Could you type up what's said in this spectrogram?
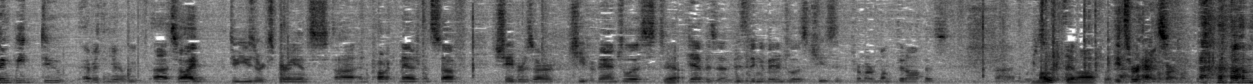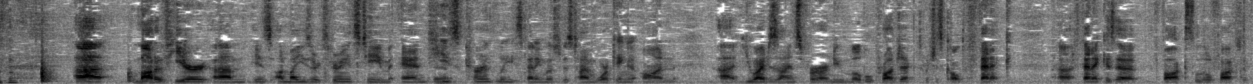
I mean, we do everything here. We've, uh, so I do user experience uh, and product management stuff. Shaver's our chief evangelist. Yeah. Deb is a visiting evangelist. She's from our Moncton office. Um, which is- Moncton office. It's her house. um, uh, Madhav here um, is on my user experience team, and he's currently spending most of his time working on uh, UI designs for our new mobile project, which is called Fennec. Uh, Fennec is a fox, a little fox with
